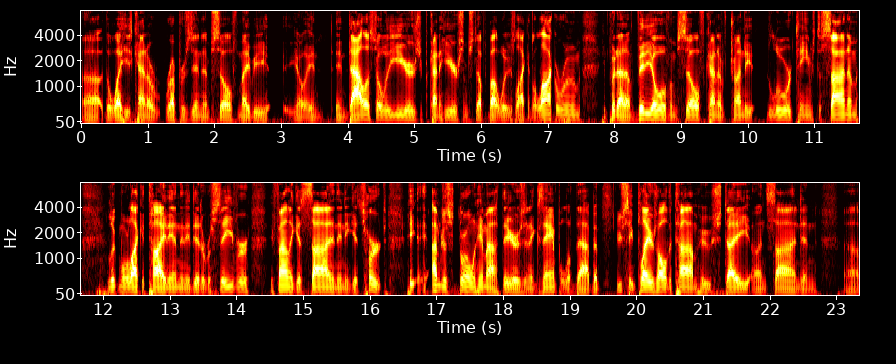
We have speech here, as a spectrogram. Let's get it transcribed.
uh, the way he's kind of represented himself, maybe you know, in in Dallas over the years, you kind of hear some stuff about what he was like in the locker room. He put out a video of himself, kind of trying to lure teams to sign him. Looked more like a tight end than he did a receiver. He finally gets signed, and then he gets hurt. He, I'm just throwing him out there as an example of that. But you see players all the time who stay unsigned, and uh,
